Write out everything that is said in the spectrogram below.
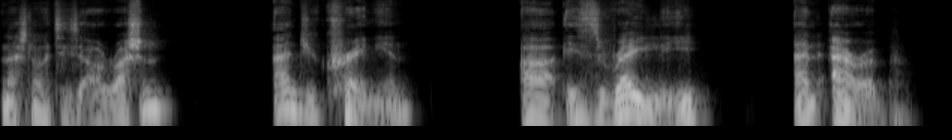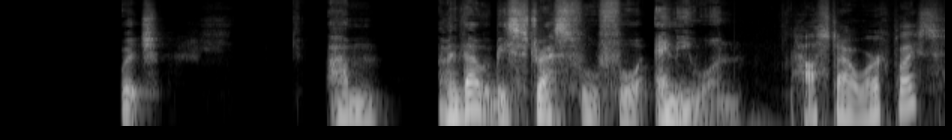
nationalities are Russian and Ukrainian, uh, Israeli and Arab, which um, I mean, that would be stressful for anyone. Hostile workplace?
